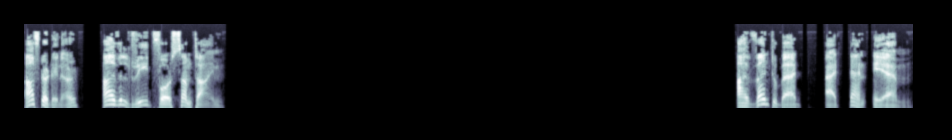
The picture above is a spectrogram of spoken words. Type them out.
After dinner, I will read for some time. I went to bed at 10 a.m.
